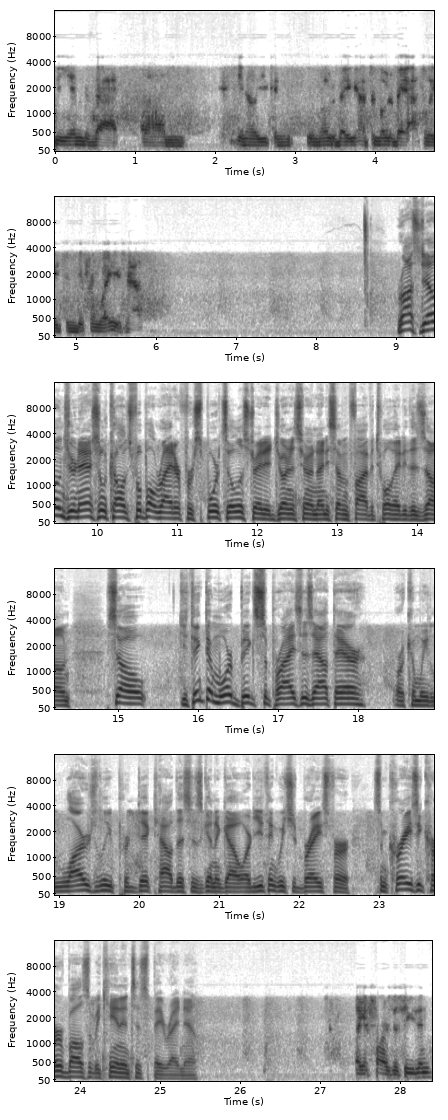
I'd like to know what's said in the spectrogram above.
the end of that. Um, you know, you can motivate, you have to motivate athletes in different ways now. Ross Dellenger, national college football writer for Sports Illustrated, joining us here on 97.5 at 1280 The Zone. So, do you think there are more big surprises out there, or can we largely predict how this is going to go? Or do you think we should brace for some crazy curveballs that we can't anticipate right now? Like as far as the season,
